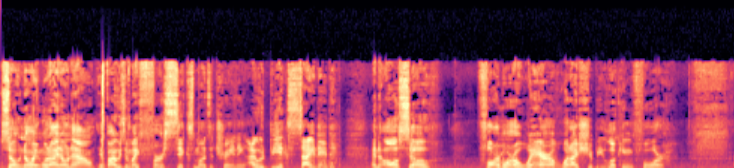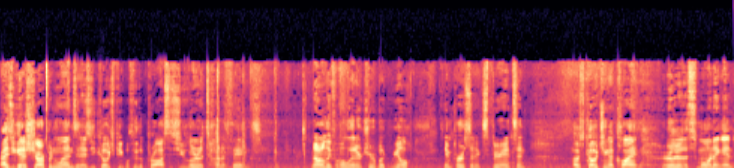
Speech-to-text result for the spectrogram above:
So, knowing what I know now, if I was in my first six months of training, I would be excited and also far more aware of what I should be looking for. As you get a sharpened lens and as you coach people through the process, you learn a ton of things, not only from the literature, but real in person experience. And I was coaching a client earlier this morning, and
